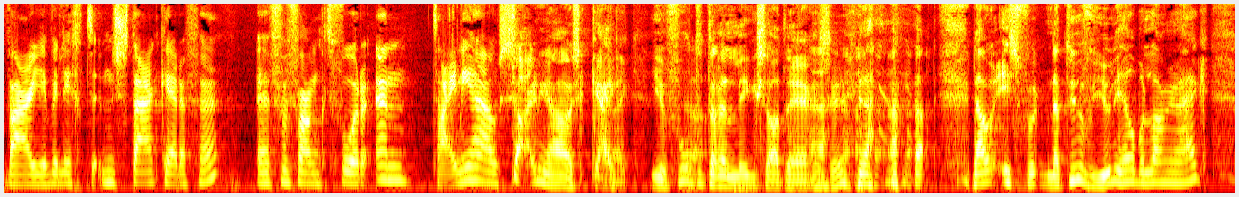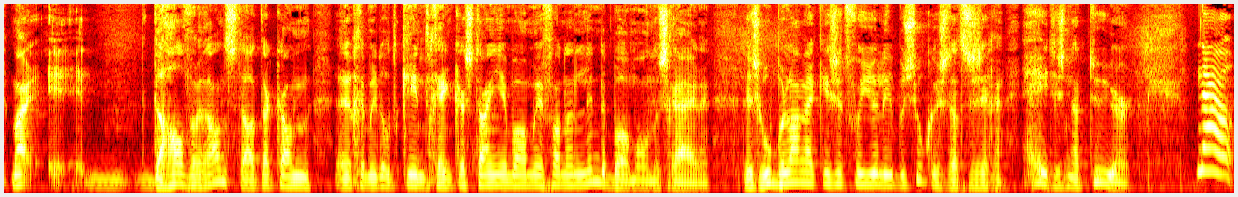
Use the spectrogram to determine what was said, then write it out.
waar je wellicht een staakerven vervangt voor een tiny house. Tiny house, kijk, je voelt dat er een link zat ergens. Hè? nou, is voor, natuur voor jullie heel belangrijk. Maar eh, de halve Randstad, daar kan een gemiddeld kind geen kastanjeboom meer van een lindenboom onderscheiden. Dus hoe belangrijk is het voor jullie bezoekers dat ze zeggen: hé, hey, het is natuur? Nou,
